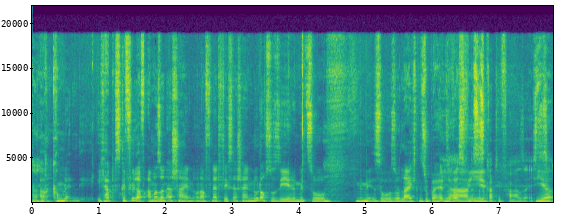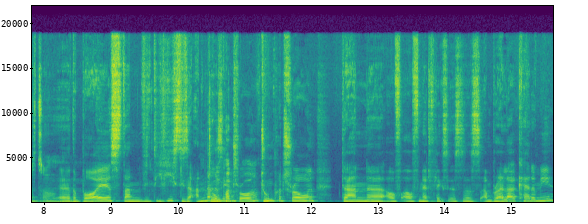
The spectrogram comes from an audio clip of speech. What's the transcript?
Ach, komm, ich habe das Gefühl, auf Amazon erscheinen und auf Netflix erscheinen nur noch so Serien mit so, mit so, so leichten Superhelden. Ja, sowas das wie ist gerade die Phase. Echt, hier, Das so. äh, The Boys, dann, wie, wie hieß diese andere Doom Serie? Patrol. Doom Patrol. Dann äh, auf, auf Netflix ist es Umbrella Academy.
